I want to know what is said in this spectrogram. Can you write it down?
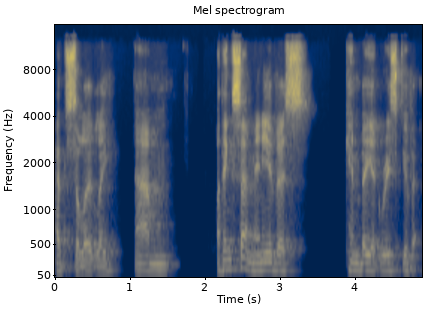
Absolutely. Um, I think so many of us can be at risk of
